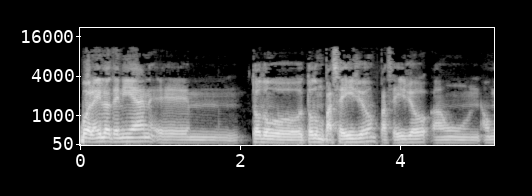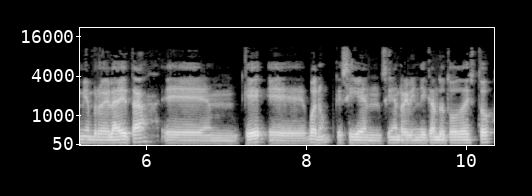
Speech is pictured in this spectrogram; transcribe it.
Bueno, ahí lo tenían, eh, todo, todo un paseillo, paseillo a un, a un miembro de la ETA eh, que, eh, bueno, que siguen, siguen reivindicando todo esto.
